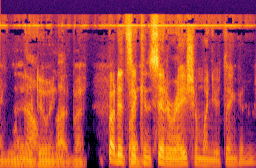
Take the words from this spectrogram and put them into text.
thing while no, we're doing but- it, but But it's a consideration when you're thinking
